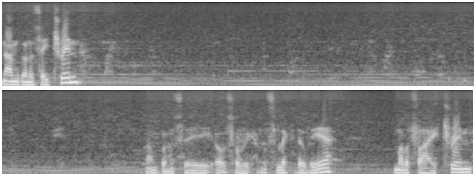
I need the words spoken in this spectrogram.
now I'm going to say trim I'm going to say oh sorry I'm to select it over here. Modify trim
